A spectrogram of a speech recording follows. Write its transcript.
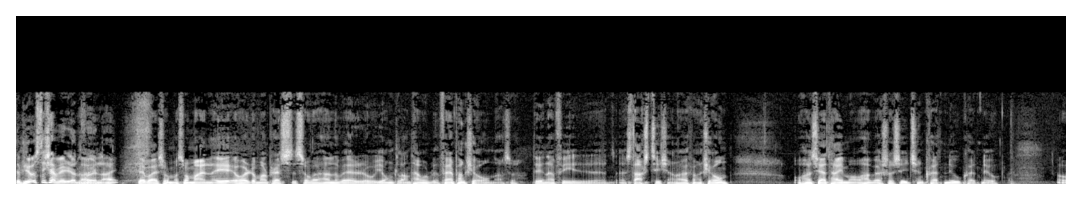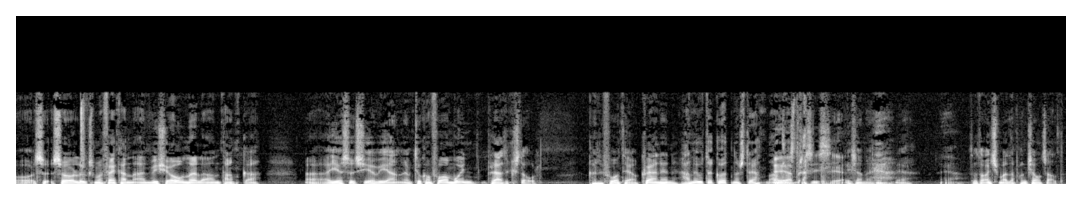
det bjøst ikke av er, nei. nei. Det var som, som en, jeg hørte om en prest, så var han var i Jongland, han var for en pensjon, altså. Det er en av fire statstidsen, han var pensjon. Og han satt hjemme, og han var så sikkert, kvart nu, kvart nu. Og så, så liksom fikk han en vision eller en tanke. Uh, Jesus sier vi igjen, du kan få min prædikstål. Mm kan du få til. Kvernen, han er ute av gøtten og streten. Ja, precis, ja. Jeg skjønner, ja. ja. Så det er ikke med pensjonsalt.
